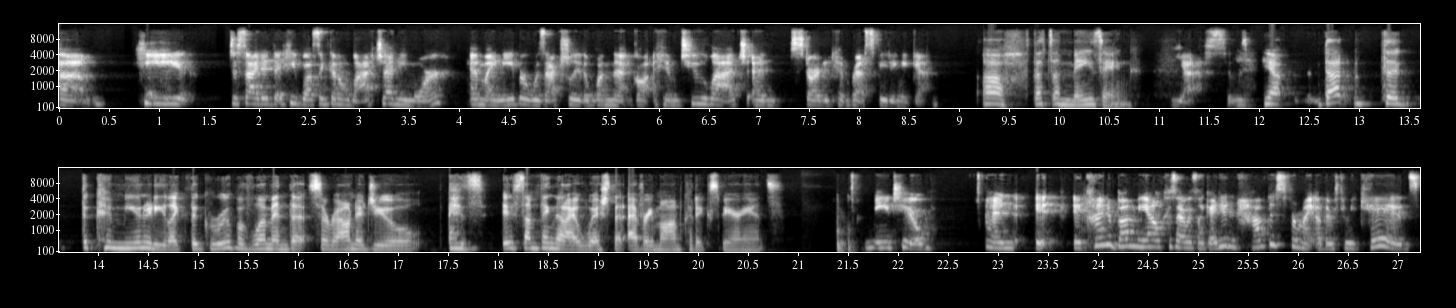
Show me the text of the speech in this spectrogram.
um, he decided that he wasn't going to latch anymore and my neighbor was actually the one that got him to latch and started him breastfeeding again. Oh, that's amazing. Yes, it was. Yep, that the the community, like the group of women that surrounded you, is is something that I wish that every mom could experience. Me too. And it it kind of bummed me out because I was like, I didn't have this for my other three kids,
